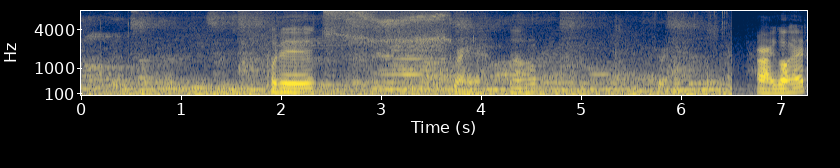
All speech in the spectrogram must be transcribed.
no, no. Put it right here. No. Right here. All right, go ahead.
